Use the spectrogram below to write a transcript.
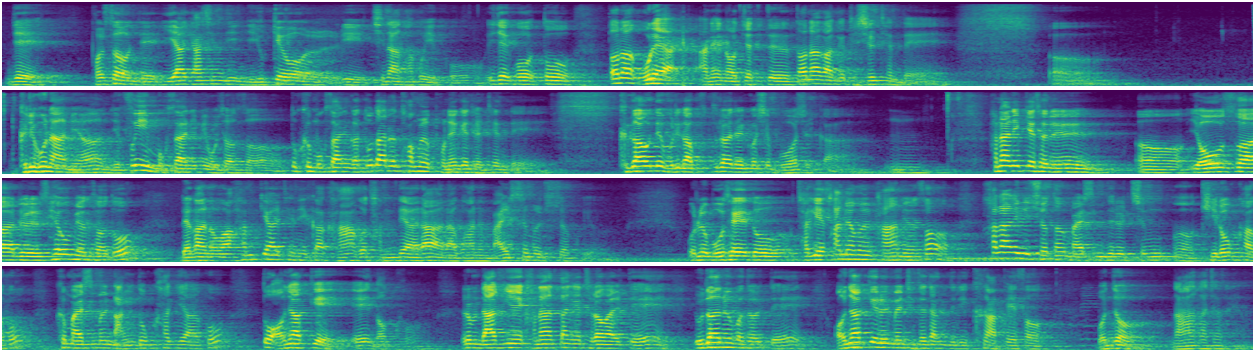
이제 벌써 이제 이야기하신 지 이제 6개월이 지나가고 있고 이제 뭐 또 떠나 올해 안에는 어쨌든 떠나가게 되실 텐데 어 그리고 나면 이제 후임 목사님이 오셔서 또 그 목사님과 또 다른 텀을 보내게 될 텐데 그 가운데 우리가 붙들어야 될 것이 무엇일까? 음, 하나님께서는 어, 여호수아를 세우면서도 내가 너와 함께 할 테니까 강하고 담대하라 라고 하는 말씀을 주셨고요. 오늘 모세도 자기의 사명을 다하면서 하나님이 주셨던 말씀들을 증, 어, 기록하고 그 말씀을 낭독하게 하고 또 언약궤에 넣고 여러분 나중에 가나안 땅에 들어갈 때 요단을 건널 때 언약궤를 맨 제사장들이 그 앞에서 먼저 나아가잖아요.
